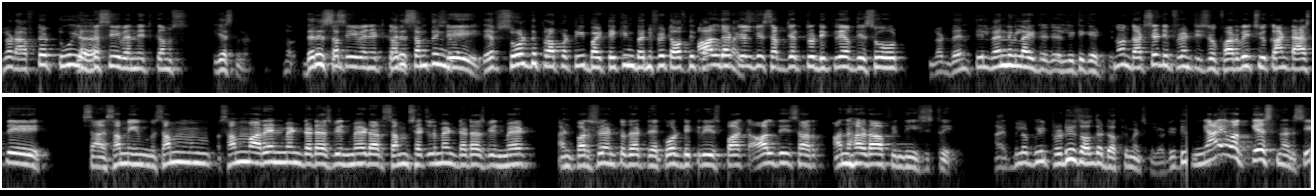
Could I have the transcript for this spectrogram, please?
Lord, after two Let us years, see when it comes. yes, my lord. No, there is Let us some, See when it there is comes. something, See, they have sold the property by taking benefit of the all that will compromise. be subject to decree of the suit. Lord, when, till when will I litigate? this? No, that's a different issue for which you can't ask the so- some im- some some arrangement that has been made or some settlement that has been made and pursuant to that the court decree is passed. All these are unheard of in the history. I, my lord, we'll produce all the documents, my lord. It is, ನ್ಯಾಯವಾಗಿ ಕೇಸ್ ನಡೆಸಿ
